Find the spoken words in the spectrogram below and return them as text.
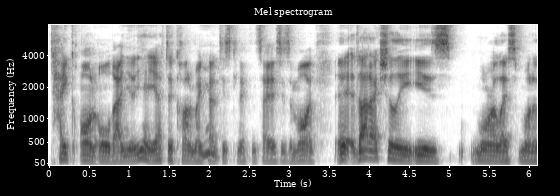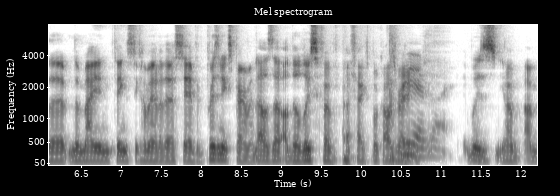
take on all that. And you, yeah, you have to kind of make Yeah. that disconnect and say this isn't mine. Uh, that actually is more or less one of the the main things to come out of the Stanford prison experiment. That was the, the Lucifer Effect book I was reading Yeah, right. it was you know a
